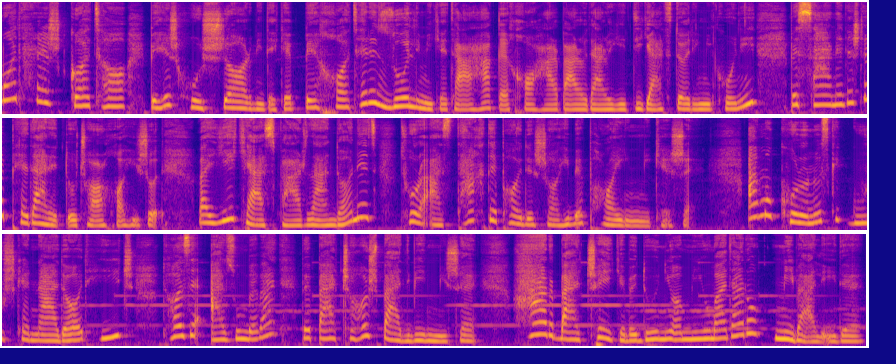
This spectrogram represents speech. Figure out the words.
مادرش گاتا بهش هشدار میده که به خاطر ظلمی که در حق خواهر برادرای دیگت داری می‌کنی به سرنوشت پدرت دچار خواهی شد و یکی از فرزندانت تو رو از تخت پادشاهی به پایین می‌کشه. اما کرونوس که گوش که نداد هیچ تازه از اون به بعد به بچه هاش بدبین میشه. هر بچه ای که به دنیا میومده رو میبلیده.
